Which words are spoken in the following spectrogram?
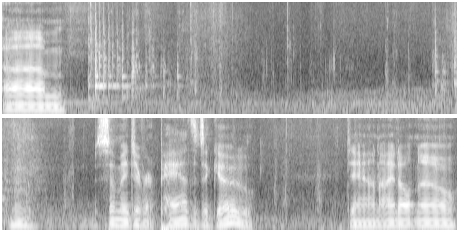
Um. So many different paths to go down. I don't know.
